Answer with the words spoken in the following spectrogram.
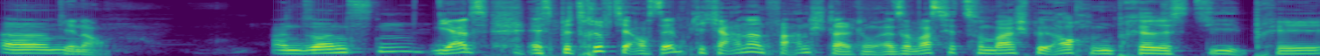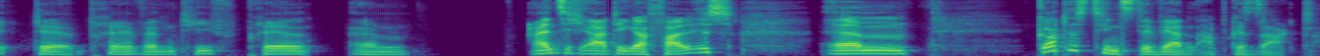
Ähm, Genau. Ansonsten, Ja, es, es betrifft ja auch sämtliche anderen Veranstaltungen. Also was jetzt zum Beispiel auch ein Prävesti, Prä, der präventiv prä, ähm, einzigartiger Fall ist, ähm, Gottesdienste werden abgesagt.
